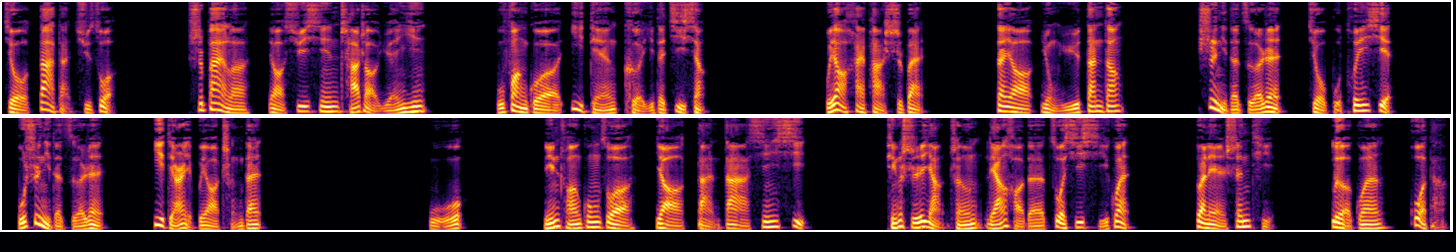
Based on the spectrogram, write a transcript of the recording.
就大胆去做，失败了要虚心查找原因，不放过一点可疑的迹象。不要害怕失败，但要勇于担当，是你的责任就不推卸，不是你的责任，一点也不要承担。五，临床工作要胆大心细。平时养成良好的作息习惯，锻炼身体，乐观豁达。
